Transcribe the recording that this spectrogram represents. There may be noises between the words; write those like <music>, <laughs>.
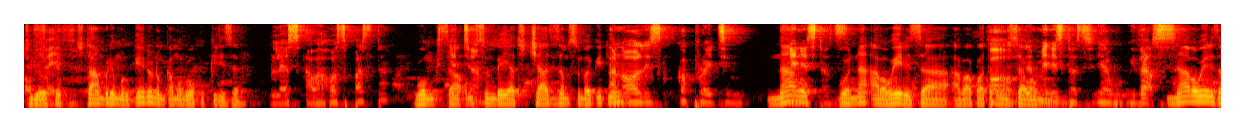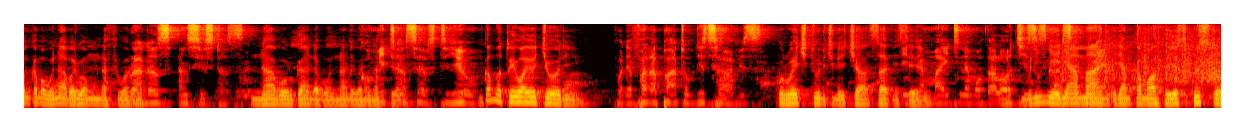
tulyoke tutambule mu lugendo no mukama olw'okukkiriza. W'omukisa omusumba eyatukyazisa musumba gideon bonna abaweereza abakwataganyisa n'abaweereza mukama bonna abali wamu naffe wano. n'abooluganda bonna ne banyinaffe mukama twewaayo gy'oli for the further part of this service. kulw'ekitundu kino ekya saaviisi eno. mu linnya ery'amaanyi erya mukama waffe yesu kristo.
